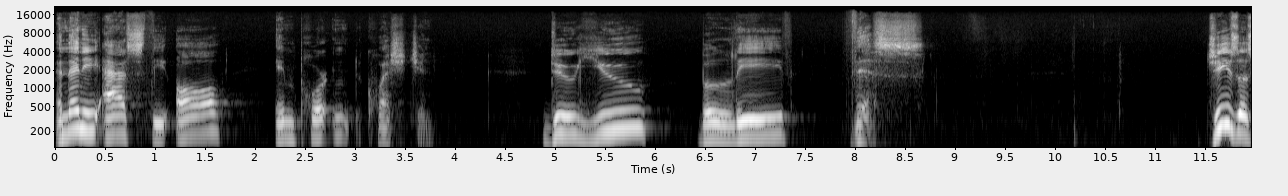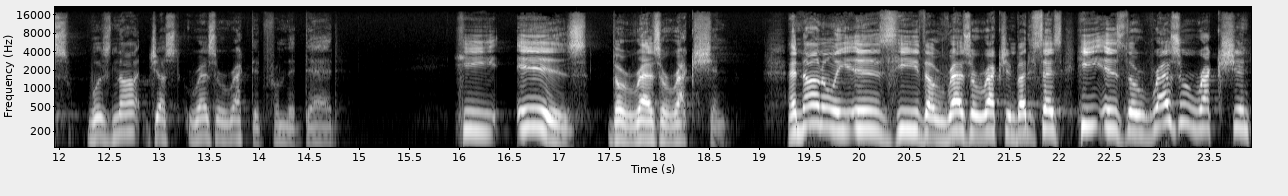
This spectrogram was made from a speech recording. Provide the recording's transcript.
And then he asks the all important question Do you believe this? Jesus was not just resurrected from the dead, He is the resurrection. And not only is He the resurrection, but it says He is the resurrection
